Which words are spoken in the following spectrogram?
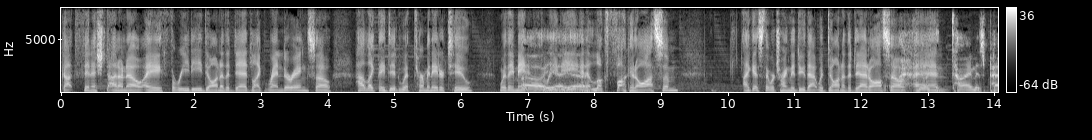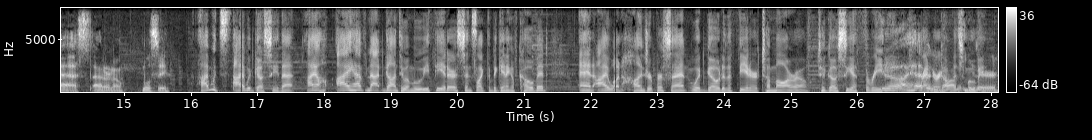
got finished. I don't know, a 3D Dawn of the Dead like rendering. So how like they did with Terminator 2, where they made Oh, it 3D yeah, yeah. and it looked fucking awesome. I guess they were trying to do that with Dawn of the Dead also, like and the time has passed. I don't know. We'll see. I would I would go see that. I I have not gone to a movie theater since like the beginning of COVID, and I 100% would go to the theater tomorrow to go see a 3D You know, I haven't gone this movie. either.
